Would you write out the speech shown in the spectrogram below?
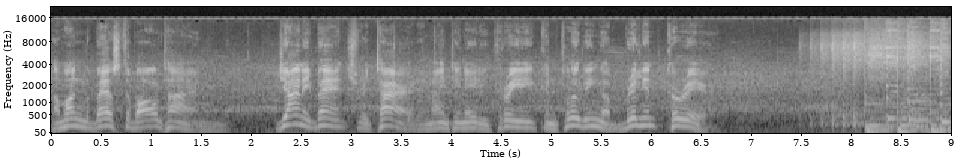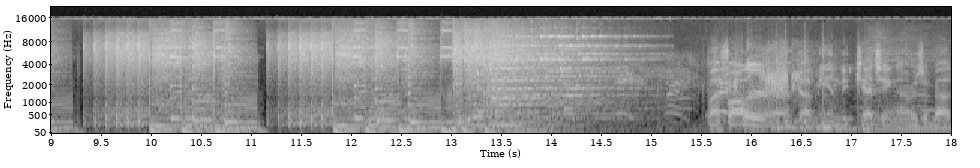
among the best of all time. Johnny Bench retired in 1983, concluding a brilliant career. My father uh, got me into catching. I was about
